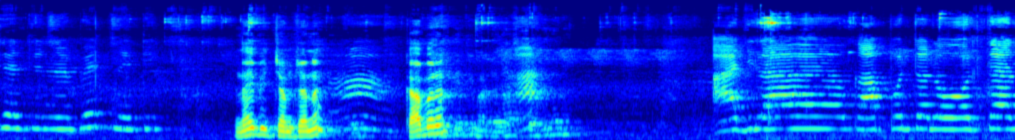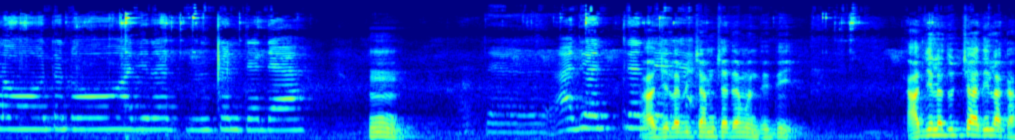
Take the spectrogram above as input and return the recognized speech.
नाही ती. नाही बी चमच्यानं का बरं? हम्म. आजीला बी चमचा द्या म्हणते ती. आजीला दूध चहा दिला का?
